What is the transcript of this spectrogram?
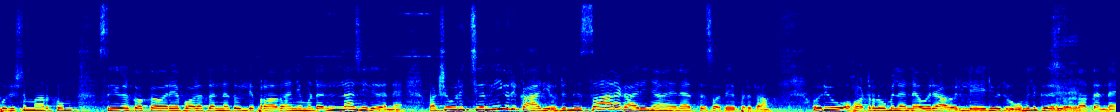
പുരുഷന്മാർക്കും സ്ത്രീകൾക്കൊക്കെ ഒരേപോലെ തന്നെ തുല്യ പ്രാധാന്യമുണ്ട് എല്ലാം ശരി തന്നെ. പക്ഷേ ഒരു ചെറിയൊരു കാര്യം ഒരു നിസ്സാര കാര്യം ഞാൻ അതിനകത്ത് ശ്രദ്ധയിൽപ്പെടുത്താം. ഒരു ഹോട്ടൽ റൂമിൽ തന്നെ ഒരു ഒരു ലേഡി ഒരു റൂമിൽ കയറി വന്നാൽ തന്നെ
